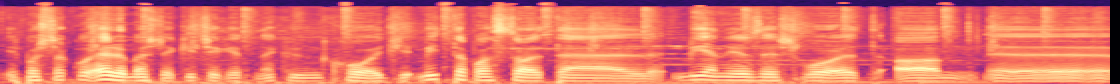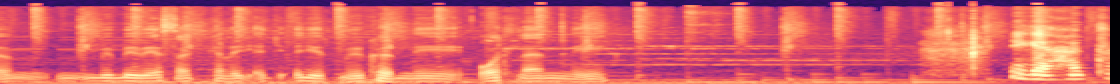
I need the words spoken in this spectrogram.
És most akkor erről mesélj kicsikét nekünk, hogy mit tapasztaltál, milyen érzés volt a e, művészekkel egy, egy, együttműködni, ott lenni? Igen, hát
